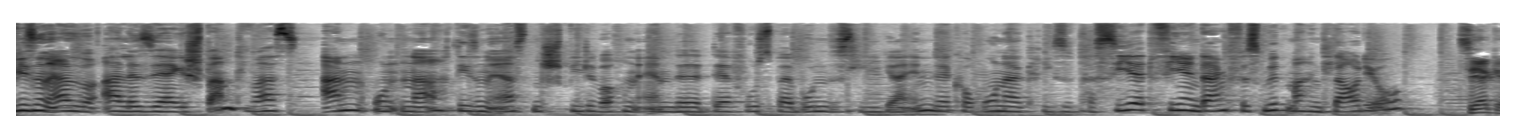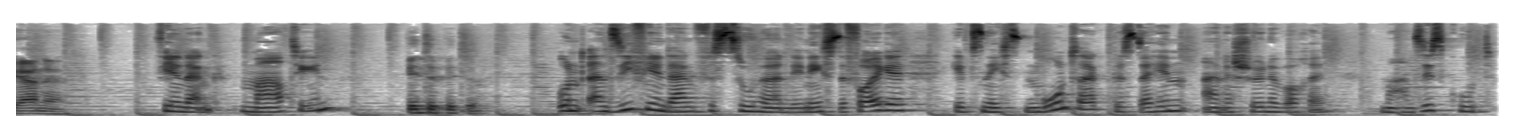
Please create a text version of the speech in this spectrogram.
Wir sind also alle sehr gespannt, was an und nach diesem ersten Spielwochenende der Fußball-Bundesliga in der Corona-Krise passiert. Vielen Dank fürs Mitmachen, Claudio. Sehr gerne. Vielen Dank, Martin. Bitte, bitte. Und an Sie vielen Dank fürs Zuhören. Die nächste Folge gibt's nächsten Montag. Bis dahin eine schöne Woche. Machen Sie es gut.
